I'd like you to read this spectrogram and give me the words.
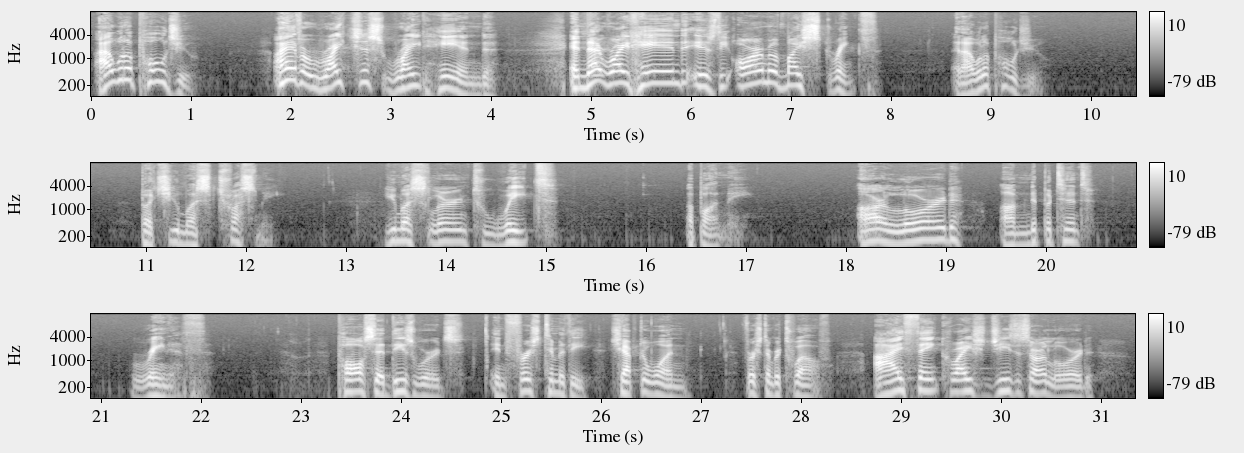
I will uphold you. I have a righteous right hand, and that right hand is the arm of my strength and I will uphold you. But you must trust me. You must learn to wait upon me. Our Lord omnipotent reigneth. Paul said these words in 1 Timothy chapter 1 verse number 12. I thank Christ Jesus our Lord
